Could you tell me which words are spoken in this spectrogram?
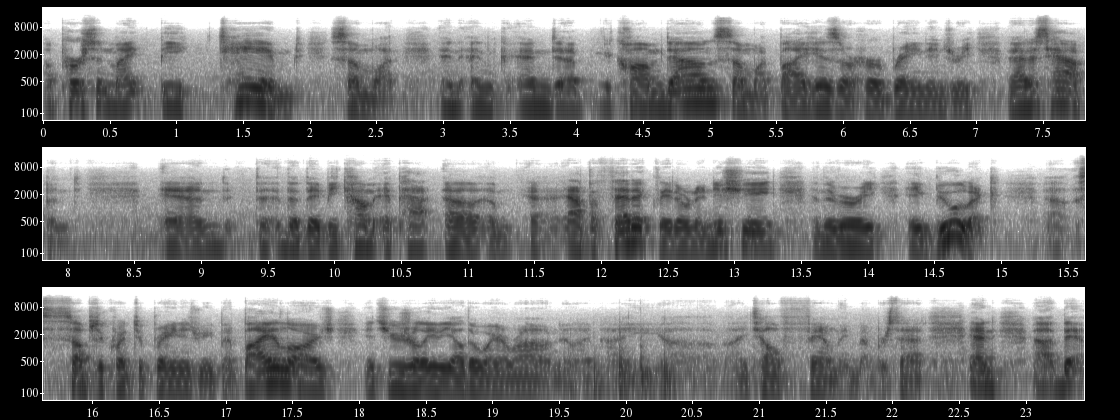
a person might be tamed somewhat and, and, and uh, calmed down somewhat by his or her brain injury. That has happened. And th- that they become apa- uh, um, apathetic, they don't initiate, and they're very abulic. Uh, subsequent to brain injury, but by and large, it's usually the other way around. I uh, I tell family members that, and uh, they,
